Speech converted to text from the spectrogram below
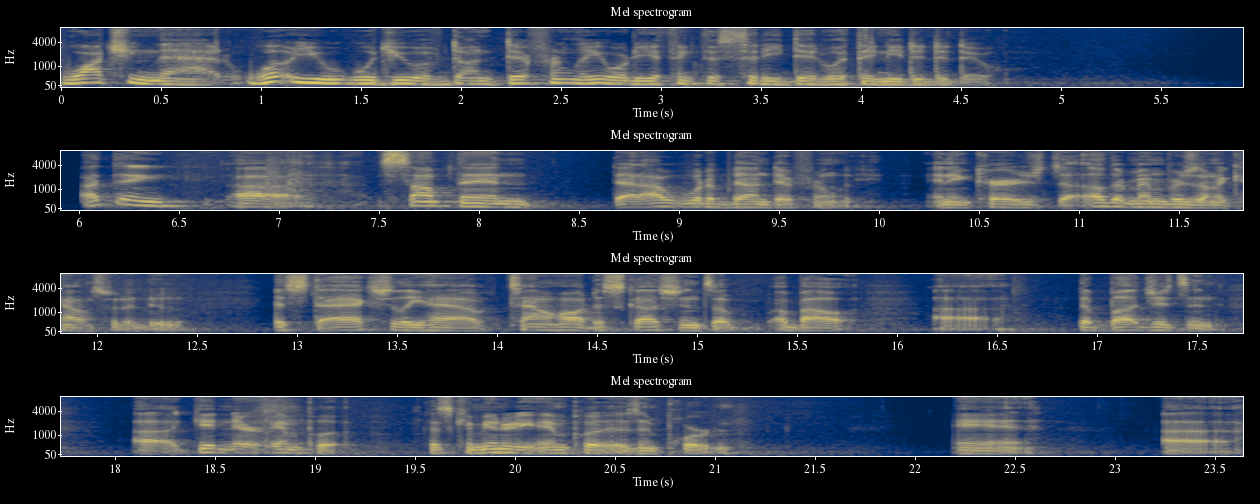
watching that? What you would you have done differently, or do you think the city did what they needed to do? I think uh, something that I would have done differently and encouraged the other members on the council to do is to actually have town hall discussions of, about uh, the budgets and uh, getting their input because community input is important. And uh,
